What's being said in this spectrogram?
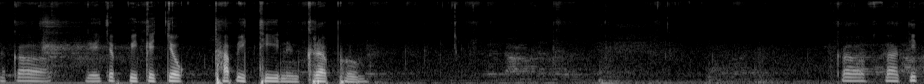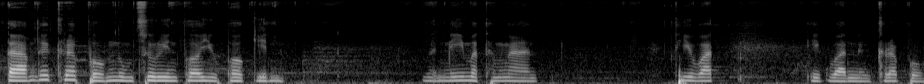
แล้วก็เดี๋ยวจะปิดกระจกทับอีกทีหนึ่งครับผม ก็ฝากติดตามด้วยครับผมหนุ่มสุรินทร์พออยู่พอกิน วันนี้มาทำงานที่วัดอีกวันหนึ่งครับผม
